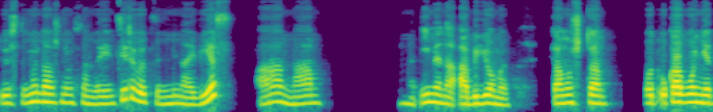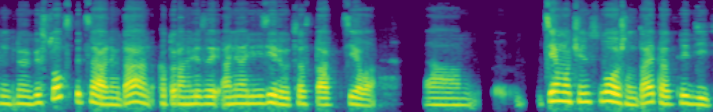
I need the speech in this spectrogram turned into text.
То есть мы должны с вами ориентироваться не на вес, а на именно объемы. Потому что вот у кого нет, например, весов специальных, да, которые анализируют состав тела, тем очень сложно да, это отследить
